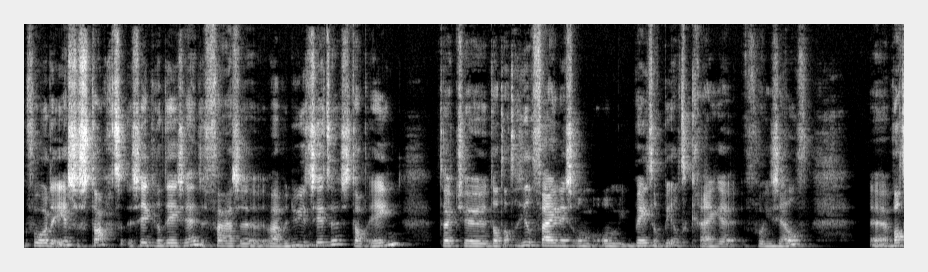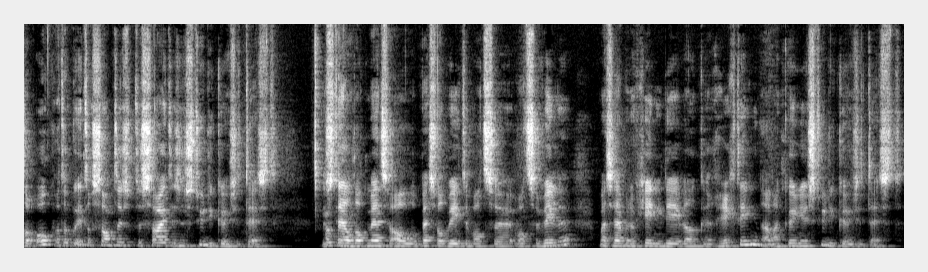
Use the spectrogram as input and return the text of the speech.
voor de eerste start, zeker deze de fase waar we nu in zitten, stap 1, dat, je, dat dat heel fijn is om, om beter beeld te krijgen voor jezelf. Uh, wat, er ook, wat ook interessant is op de site is een studiekeuzetest. Dus okay. stel dat mensen al best wel weten wat ze, wat ze willen, maar ze hebben nog geen idee welke richting, nou, dan kun je een studiekeuzetest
